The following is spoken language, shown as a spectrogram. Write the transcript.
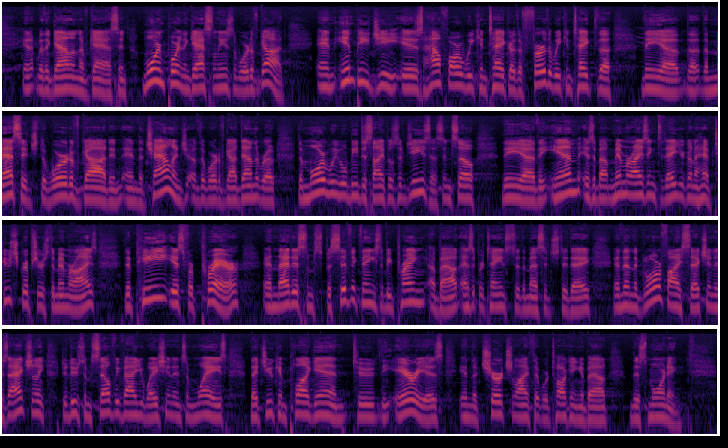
with a gallon of gas. And more important than gasoline is the Word of God. And MPG is how far we can take, or the further we can take the the, uh, the, the message, the Word of God, and, and the challenge of the Word of God down the road, the more we will be disciples of Jesus. And so the, uh, the M is about memorizing today. You're going to have two scriptures to memorize. The P is for prayer, and that is some specific things to be praying about as it pertains to the message today. And then the glorify section is actually to do some self evaluation and some ways that you can plug in to the areas in the church life that we're talking about this morning.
